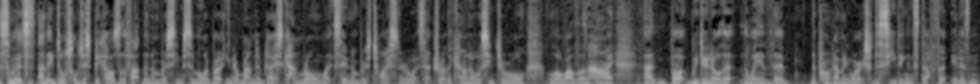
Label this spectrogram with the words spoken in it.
some of it's anecdotal just because of the fact the numbers seem similar, but you know, random dice can roll, like say numbers twice in a row, etc. They can always seem to roll low rather than high. And, but we do know that the way the the programming works with the seeding and stuff that it isn't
